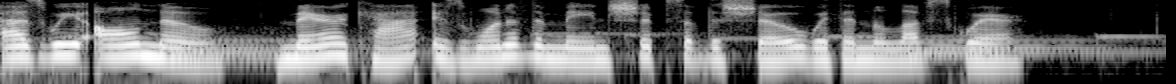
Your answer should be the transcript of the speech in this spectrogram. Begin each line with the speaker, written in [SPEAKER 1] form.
[SPEAKER 1] As we all know, Marichat is one of the main ships of the show within the Love Square.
